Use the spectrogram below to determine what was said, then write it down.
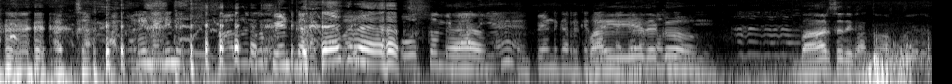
अच्छा। अरे नहीं नहीं पेंट कर रखा तो मिटा दिए हैं पेंट कर रखे भाई, ये देखो। बाहर से दिखाता हूँ आपको ये देखो।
